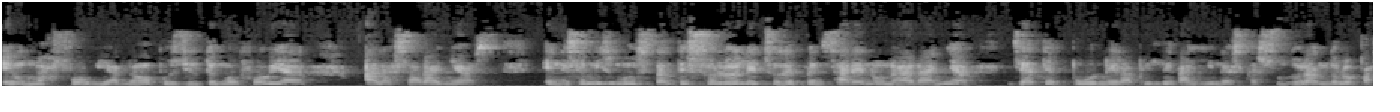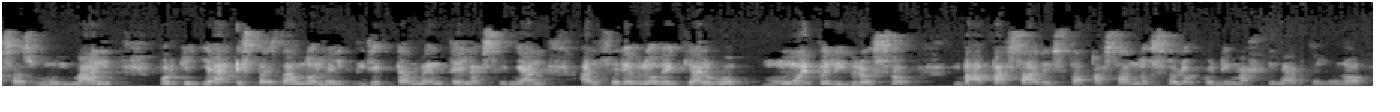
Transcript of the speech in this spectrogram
eh, una fobia, ¿no? Pues yo tengo fobia a las arañas. En ese mismo instante, solo el hecho de pensar en una araña ya te pone la piel de gallina, estás sudorando, lo pasas muy mal, porque ya estás dándole directamente la señal al cerebro de que algo muy peligroso va a pasar, está pasando solo con imaginártelo, ¿no?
